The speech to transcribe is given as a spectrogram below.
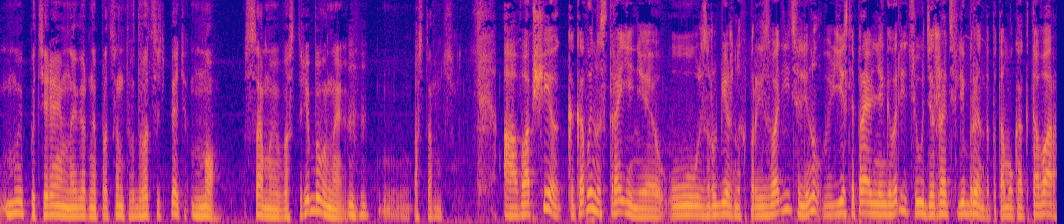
мы потеряем, наверное, процентов 25, но самые востребованные угу. останутся. А вообще, каковы настроения у зарубежных производителей, ну, если правильнее говорить, у держателей бренда, потому как товар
